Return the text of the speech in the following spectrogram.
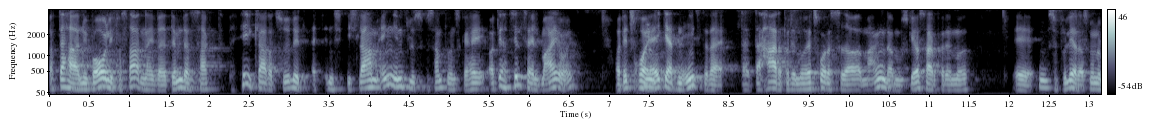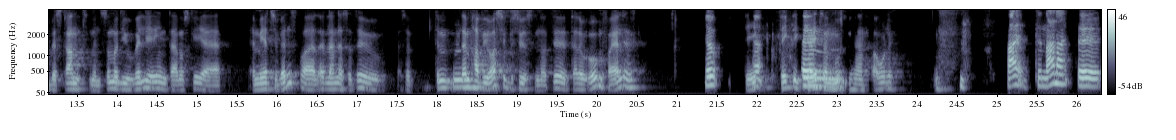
Og der har Nye Borgerlige fra starten af været dem, der har sagt helt klart og tydeligt, at islam ingen indflydelse på samfundet skal have. Og det har tiltalt mig jo, ikke? Og det tror jeg mm. ikke er den eneste, der, der, der har det på den måde. Jeg tror, der sidder mange, der måske også har det på den måde. Øh, mm. Selvfølgelig er der også nogen, der bliver skræmt, men så må de jo vælge en, der måske er, er mere til venstre eller et eller andet. Altså, det er jo, altså, dem, mm. dem har vi jo også i bestyrelsen, og det, der er jo åben for alle. Jo. Det er, ja. det er ikke diktatoren øhm, muslim her, roligt. Nej, det, nej, nej. Øh,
